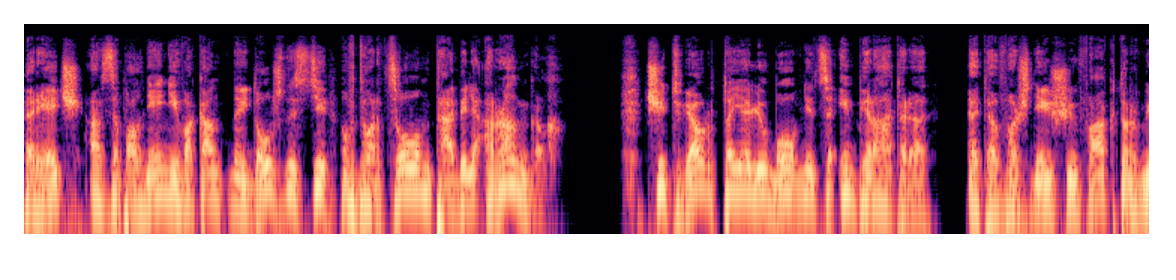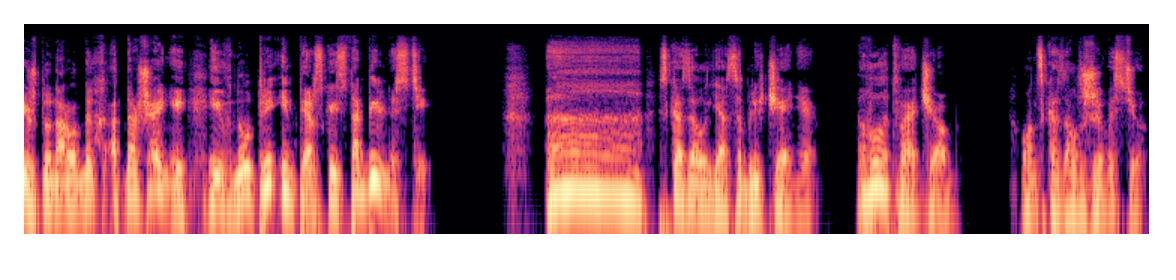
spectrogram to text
«Речь о заполнении вакантной должности в дворцовом табеле о рангах. Четвертая любовница императора — это важнейший фактор международных отношений и внутриимперской стабильности. а, -а, -а сказал я с облегчением. «Вот вы о чем». Он сказал с живостью.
